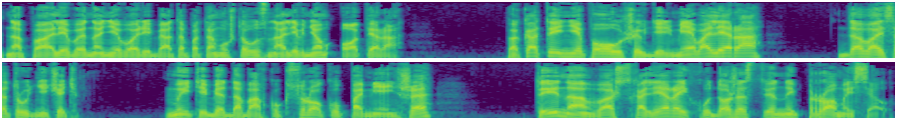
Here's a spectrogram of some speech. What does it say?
Напали вы на него, ребята, потому что узнали в нем опера. Пока ты не по уши в дерьме, Валера, давай сотрудничать. Мы тебе добавку к сроку поменьше. Ты нам, ваш с холерой, художественный промысел.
